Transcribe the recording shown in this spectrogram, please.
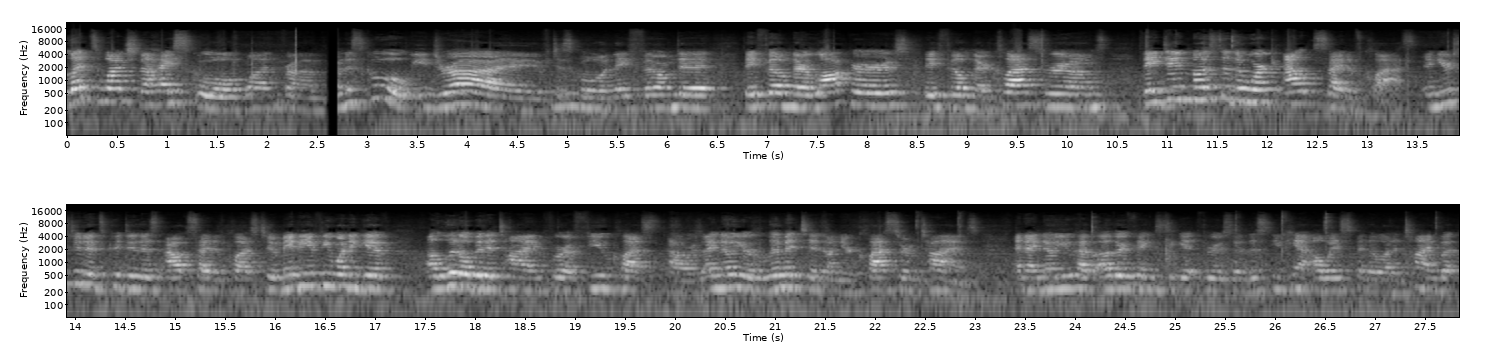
let's watch the high school one from Come to School. We drive to school, and they filmed it. They filmed their lockers. They filmed their classrooms. They did most of the work outside of class, and your students could do this outside of class too. Maybe if you want to give a little bit of time for a few class hours. I know you're limited on your classroom times, and I know you have other things to get through, so this you can't always spend a lot of time, but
